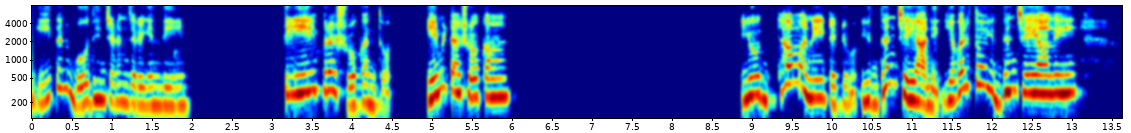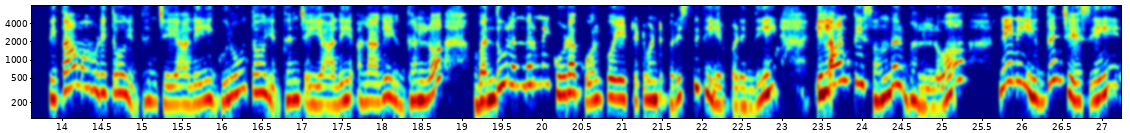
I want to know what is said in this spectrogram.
గీతను బోధించడం జరిగింది. తీవ్ర శోకంతో. ఏమిటా శోకం? యుద్ధం అనేటటు యుద్ధం చేయాలి. ఎవరితో యుద్ధం చేయాలి? పితామహుడితో యుద్ధం చేయాలి గురువుతో యుద్ధం చేయాలి. అలాగే యుద్ధంలో బంధువులందరినీ కూడా కోల్పోయేటటువంటి పరిస్థితి ఏర్పడింది. ఇలాంటి సందర్భంలో నేను యుద్ధం చేసి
